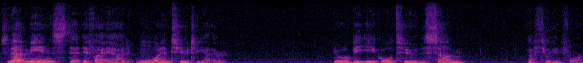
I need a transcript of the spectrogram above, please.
So that means that if I add 1 and 2 together, it will be equal to the sum of 3 and 4.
